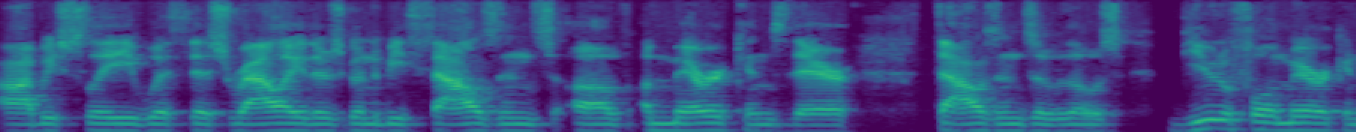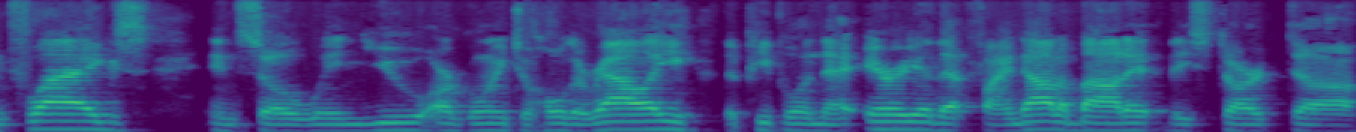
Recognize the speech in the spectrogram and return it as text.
Obviously, with this rally, there's going to be thousands of Americans there, thousands of those beautiful American flags and so when you are going to hold a rally, the people in that area that find out about it, they start uh,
